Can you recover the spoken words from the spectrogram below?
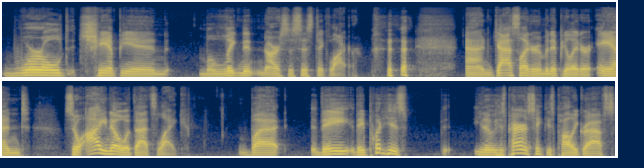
world champion malignant narcissistic liar and gaslighter and manipulator. And so I know what that's like but they they put his you know his parents take these polygraphs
